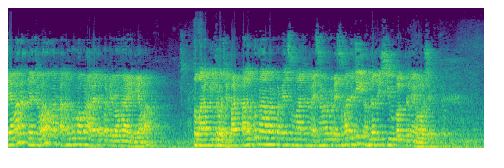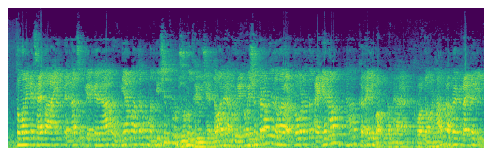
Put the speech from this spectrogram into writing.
લેવાના, ત્યાં જવાનું અમારા પાલનપુરમાં પણ આવ્યા હતા પટેલોના એરિયામાં. તો મારા મિત્રો છે પાલનપુરના અમારા પટેલ સમાજ અને મહેસાણા પટેલ સમાજ હજી અંદરથી શિવ ભક્ત ને એવો છે. તો મને કે સાહેબ, આ એક પહેલા શું કે આ ઉમિયા માતાનું મંદિર છે થોડું જૂનું થયું છે. તમારે આનું રિનોવેશન કરાવવું છે, તમારે અડધો વર્ષ આઈડિયા ના હોય? હા કરાવીએ બાપુ તમે કહો તો હા, આપણે ટ્રાય કરીએ.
